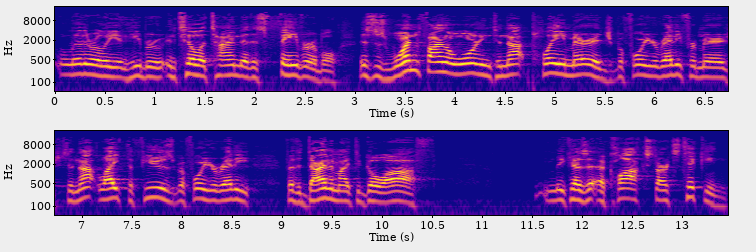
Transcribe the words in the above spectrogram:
Literally in Hebrew, until a time that is favorable. This is one final warning to not play marriage before you're ready for marriage, to not light the fuse before you're ready for the dynamite to go off because a clock starts ticking.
